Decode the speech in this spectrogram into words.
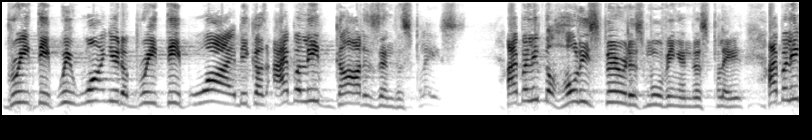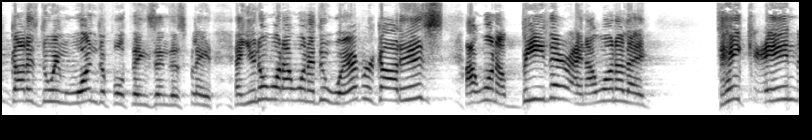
Breathe deep. We want you to breathe deep. Why? Because I believe God is in this place. I believe the Holy Spirit is moving in this place. I believe God is doing wonderful things in this place. And you know what I want to do? Wherever God is, I want to be there and I want to like take in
